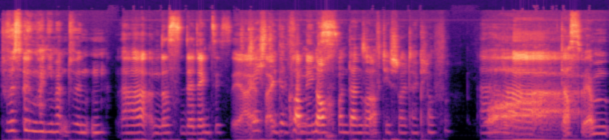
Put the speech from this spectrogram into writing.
Du wirst irgendwann jemanden finden. Ah, und das, der denkt sich ja, Richtige danke kommt nix. noch und dann so auf die Schulter klopfen. Ah. Das wäre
